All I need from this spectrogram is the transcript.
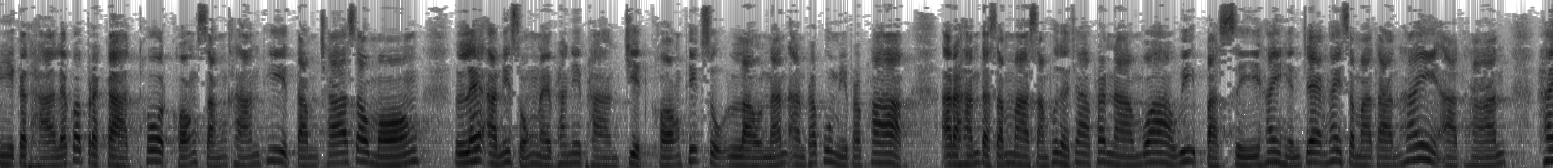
มีกถาแล้วก็ประกาศโทษของสังขารที่ต่ำช้าเศร้าหมอง และอนิสงส์ในพระนิพพานจิตของภิกษุเหล่านั้น อันพระผู้มีพระภาคอรหันตสัมมาสัมพุทธเจ้าพระนามว่าวิปัสสีให้เห็นแจ้งให้สมาทานให้อาหารให้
